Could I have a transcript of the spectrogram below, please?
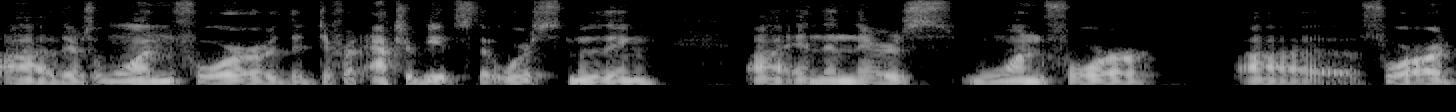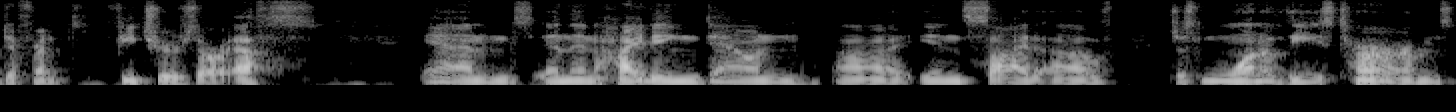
Uh, there's one for the different attributes that we're smoothing, uh, and then there's one for uh, for our different features, our Fs, and and then hiding down uh, inside of just one of these terms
